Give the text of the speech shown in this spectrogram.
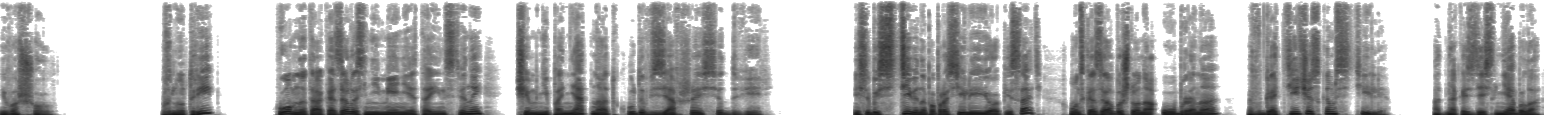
и вошел. Внутри комната оказалась не менее таинственной, чем непонятно откуда взявшаяся дверь. Если бы Стивена попросили ее описать, он сказал бы, что она убрана в готическом стиле. Однако здесь не было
